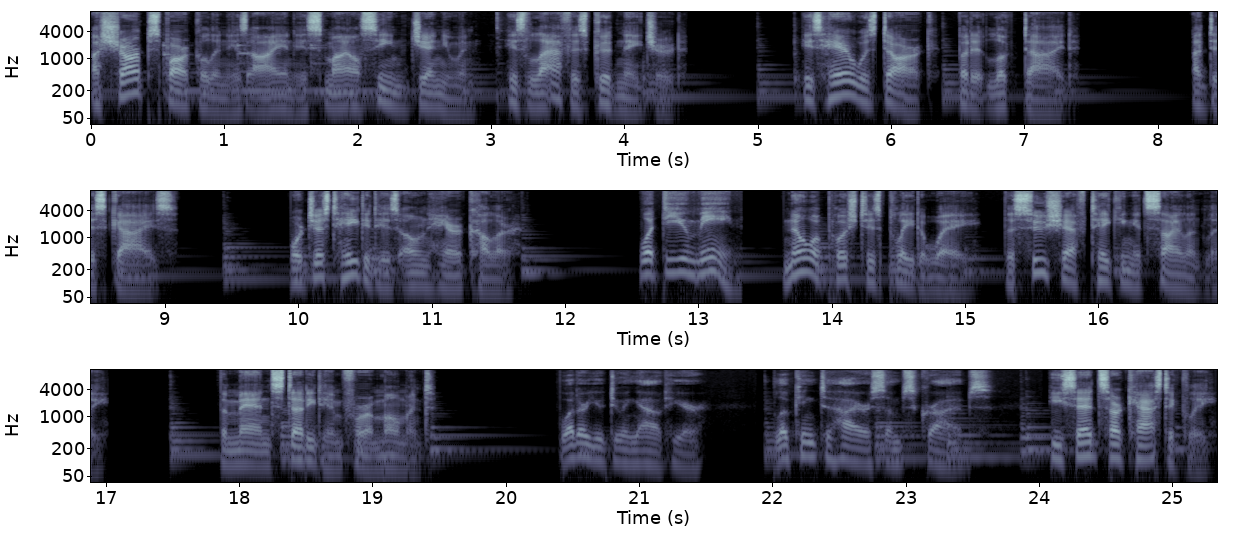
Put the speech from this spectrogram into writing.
A sharp sparkle in his eye and his smile seemed genuine, his laugh is good natured. His hair was dark, but it looked dyed. A disguise. Or just hated his own hair color. What do you mean? Noah pushed his plate away, the sous chef taking it silently. The man studied him for a moment. What are you doing out here? Looking to hire some scribes. He said sarcastically.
